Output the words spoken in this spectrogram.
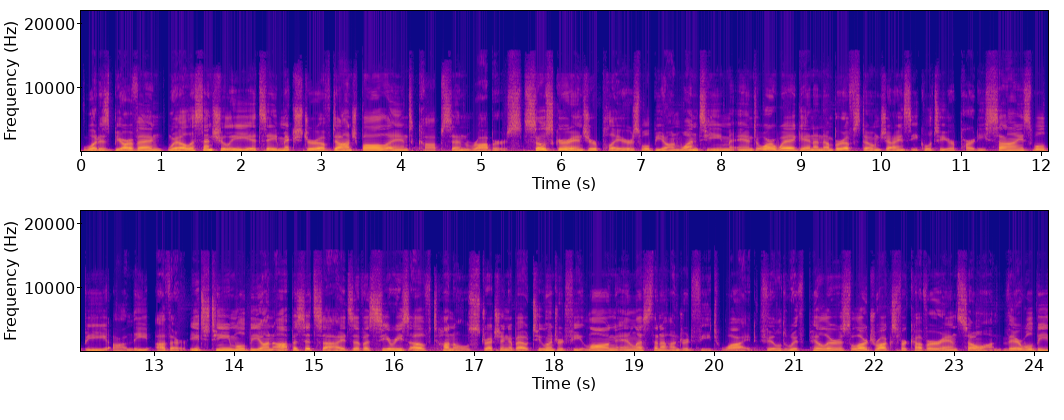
What is Bjarvang? Well, essentially, it's a mixture of dodgeball and cops and robbers. Sosker and your players will be on one team, and Orweg and a number of stone giants equal to your party size will be on the other. Each team will be on opposite sides of a series of tunnels stretching about 200 feet long and less than 100 feet wide, filled with pillars, large rocks for cover, and so on. There will be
